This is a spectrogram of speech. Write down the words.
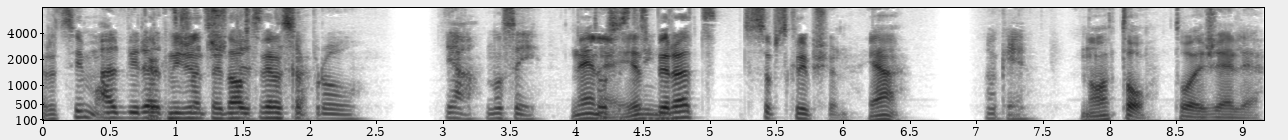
recimo. Ali bi rad. Knjižnica je pač, dosti da- da so velika. Prav, ja, no sej. Ne, ne, se jaz bi rad subscription. Ja, Okay. no to, to je želja.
